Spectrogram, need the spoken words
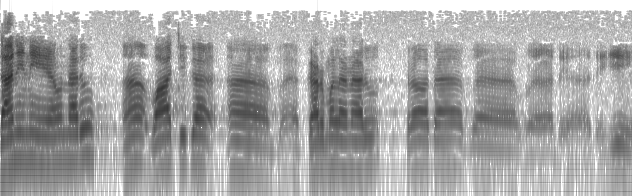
దానిని ఏమన్నారు? వాచిక కర్మలు అన్నారు. తర్వాత ఈ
